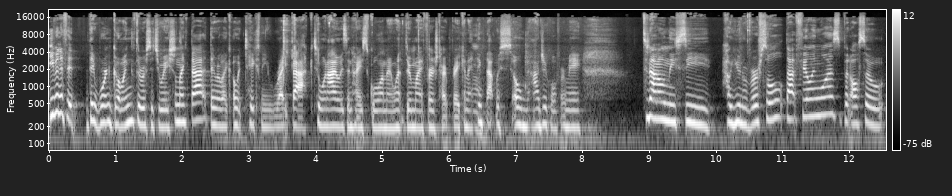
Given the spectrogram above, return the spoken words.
even if it they weren't going through a situation like that, they were like, "Oh, it takes me right back to when I was in high school and I went through my first heartbreak." And I think hmm. that was so magical for me to not only see how universal that feeling was, but also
